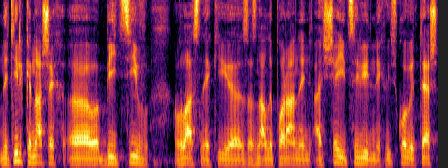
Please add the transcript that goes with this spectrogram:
не тільки наших бійців, власне, які зазнали поранень, а ще й цивільних військові теж.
